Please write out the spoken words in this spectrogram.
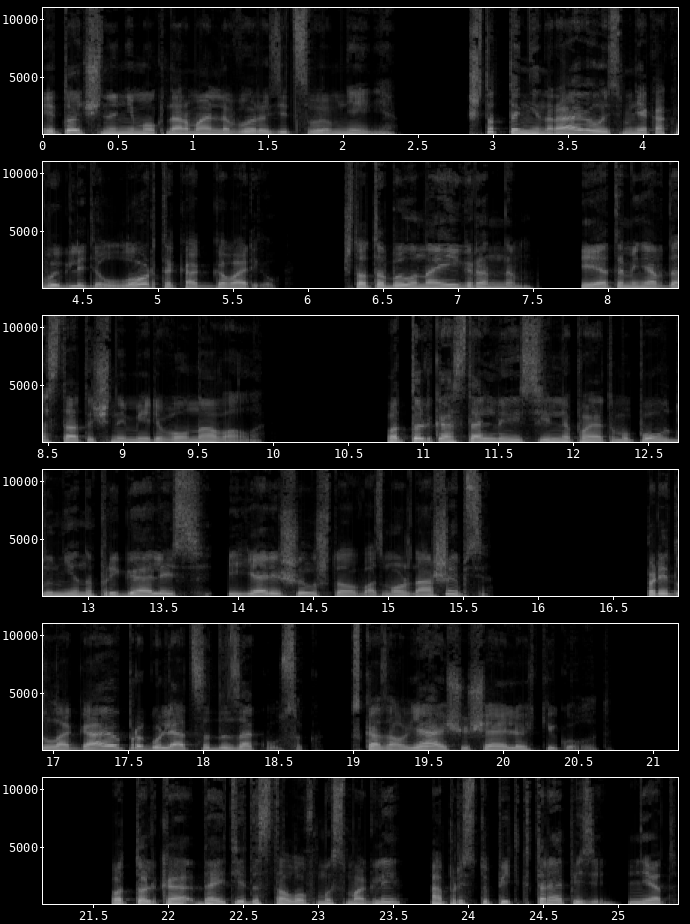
и точно не мог нормально выразить свое мнение. Что-то не нравилось мне, как выглядел лорд и как говорил. Что-то было наигранным, и это меня в достаточной мере волновало. Вот только остальные сильно по этому поводу не напрягались, и я решил, что, возможно, ошибся. «Предлагаю прогуляться до закусок», — сказал я, ощущая легкий голод. Вот только дойти до столов мы смогли, а приступить к трапезе — нет.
